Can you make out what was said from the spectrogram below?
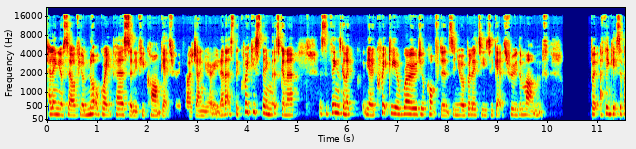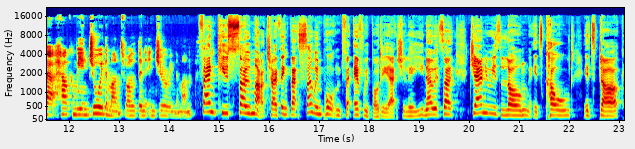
telling yourself you're not a great person if you can't get through by January. You know, that's the quickest thing that's gonna that's the thing that's gonna, you know, quickly erode your confidence in your ability to get through the month. But I think it's about how can we enjoy the month rather than enduring the month. Thank you so much. I think that's so important for everybody, actually. You know, it's like January's long, it's cold, it's dark,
